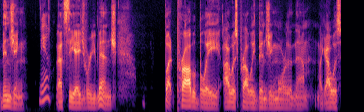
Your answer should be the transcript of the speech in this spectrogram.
binging. Yeah. That's the age where you binge. But probably I was probably binging more than them. Like I was,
